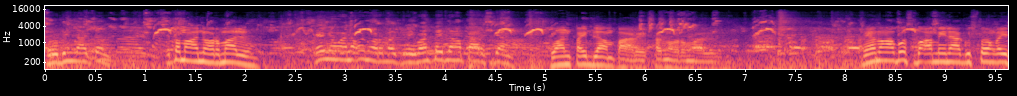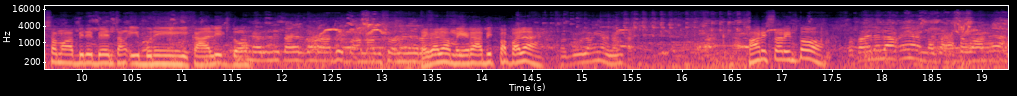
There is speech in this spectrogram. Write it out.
Proven lahat yan. Ito mga normal. Yan yung anak ko, normal gray. 1.5 lang ang pares dyan. 1.5 lang ang pare sa normal. Kaya mga boss, baka may nagustuhan kayo sa mga binibentang ibon ni Khalid, no? Meron ni tayo kang rabbit. Baka magustuhan nila. Teka lang, may rabbit pa pala. Magulang yan, no? Paris na rin to. Babae lalaki yan. Nag-aasawa na yan.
